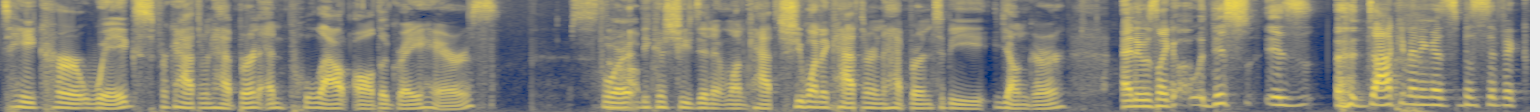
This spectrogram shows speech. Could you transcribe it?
take her wigs for Katharine Hepburn and pull out all the gray hairs for it because she didn't want Kath. She wanted Katharine Hepburn to be younger, and it was like oh, this is documenting a specific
